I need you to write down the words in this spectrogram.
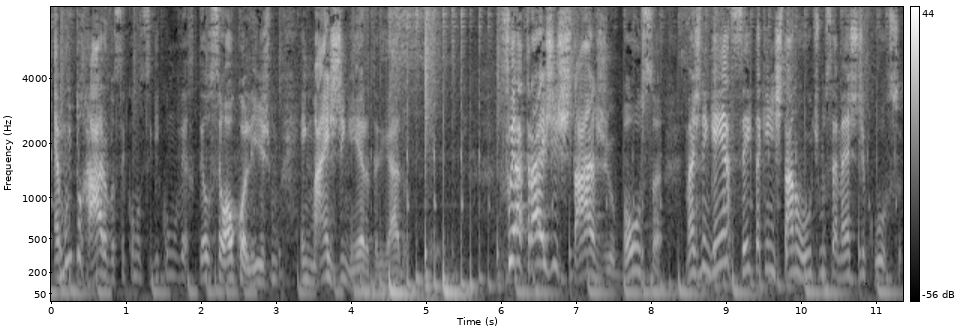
É, é muito raro você conseguir converter o seu alcoolismo em mais dinheiro, tá ligado? Fui atrás de estágio, bolsa, mas ninguém aceita quem está no último semestre de curso.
